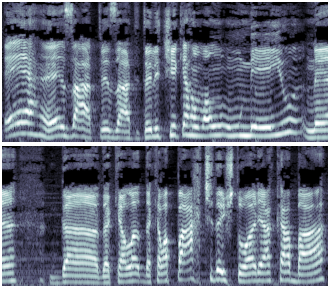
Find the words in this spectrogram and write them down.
É, é, exato, exato. Então ele tinha que arrumar um, um meio, né, da, daquela, daquela parte da história acabar.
